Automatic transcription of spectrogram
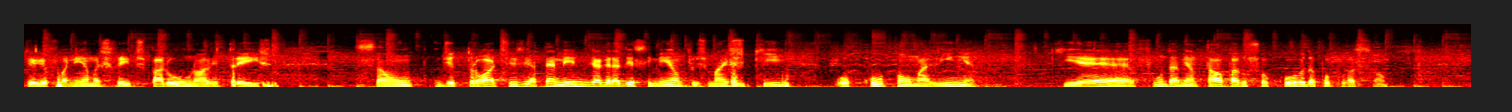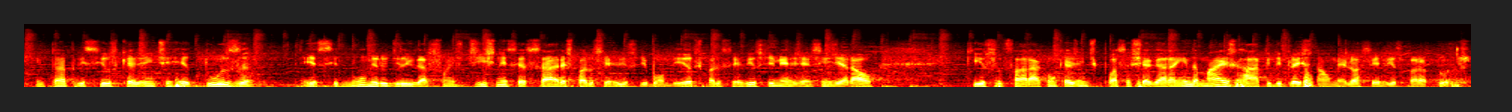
telefonemas feitos para o 193 são de trotes e até mesmo de agradecimentos, mas que ocupam uma linha que é fundamental para o socorro da população. Então é preciso que a gente reduza esse número de ligações desnecessárias para o serviço de bombeiros, para o serviço de emergência em geral, que isso fará com que a gente possa chegar ainda mais rápido e prestar um melhor serviço para todos.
